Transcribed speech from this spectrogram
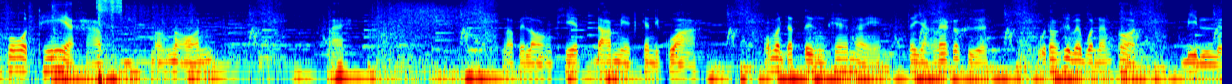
โคตรเท่ครับน้องๆไป เราไปลองเทสดาเมจกันดีกว่า ว่ามันจะตึงแค่ไหน แต่อย่างแรกก็คือกูต้องขึ้นไปบนนั้นก่อนบินเล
